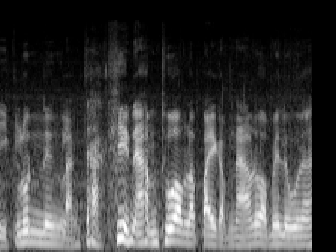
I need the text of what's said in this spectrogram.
อีกรุ่นหนึ่งหลังจากที่น้ำท่วมแล้วไปกับน้ำหรือเปล่าไม่รู้นะ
